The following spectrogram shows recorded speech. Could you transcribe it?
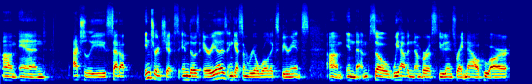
um, and actually set up internships in those areas and get some real world experience um, in them. So we have a number of students right now who are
